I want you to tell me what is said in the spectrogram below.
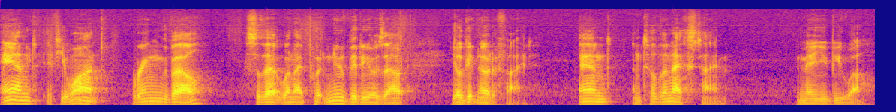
And if you want, ring the bell so that when I put new videos out, you'll get notified. And until the next time, may you be well.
